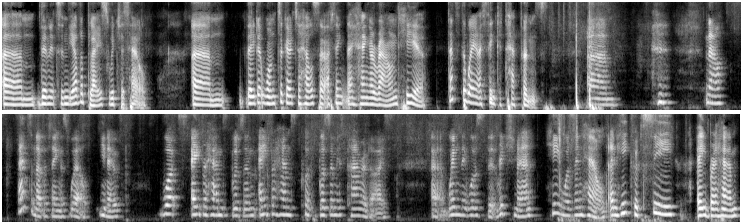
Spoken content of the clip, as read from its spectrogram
um, then it's in the other place, which is hell. Um, they don't want to go to hell, so I think they hang around here. That's the way I think it happens. Um, now, that's another thing as well. You know, what's Abraham's bosom? Abraham's bosom is paradise. Uh, when there was the rich man, he was in hell and he could see Abraham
